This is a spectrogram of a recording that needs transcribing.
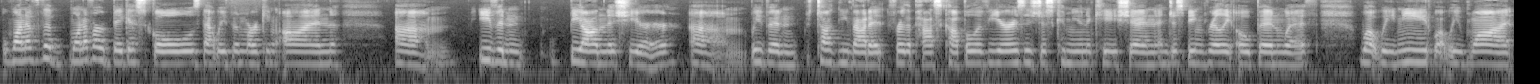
one of the one of our biggest goals that we've been working on, um, even beyond this year. Um, we've been talking about it for the past couple of years is just communication and just being really open with what we need, what we want.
